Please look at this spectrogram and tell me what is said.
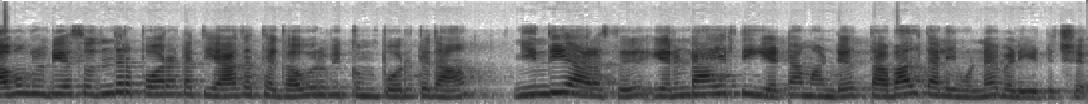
அவங்களுடைய சுதந்திர போராட்ட தியாகத்தை கௌரவிக்கும் பொருட்டு தான் இந்திய அரசு இரண்டாயிரத்தி எட்டாம் ஆண்டு தபால் தலை ஒன்றை வெளியிட்டுச்சு.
